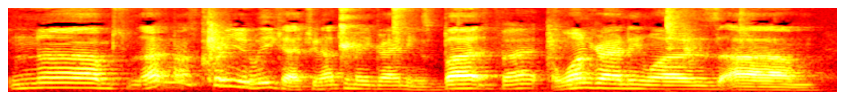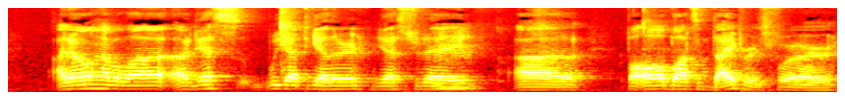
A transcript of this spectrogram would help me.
No, that was pretty good week actually. Not too many grindings, but But one grinding was um, I don't have a lot. I guess we got together yesterday. Mhm. Uh, but all bought some diapers for our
